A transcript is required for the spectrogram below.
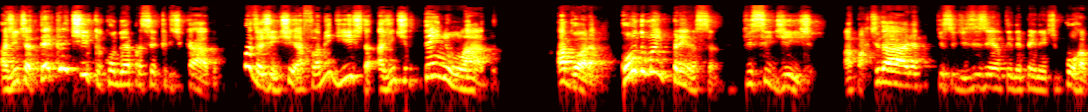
A gente até critica quando é para ser criticado, mas a gente é flamenguista, a gente tem um lado. Agora, quando uma imprensa que se diz a partidária, que se diz isenta, independente, porra,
